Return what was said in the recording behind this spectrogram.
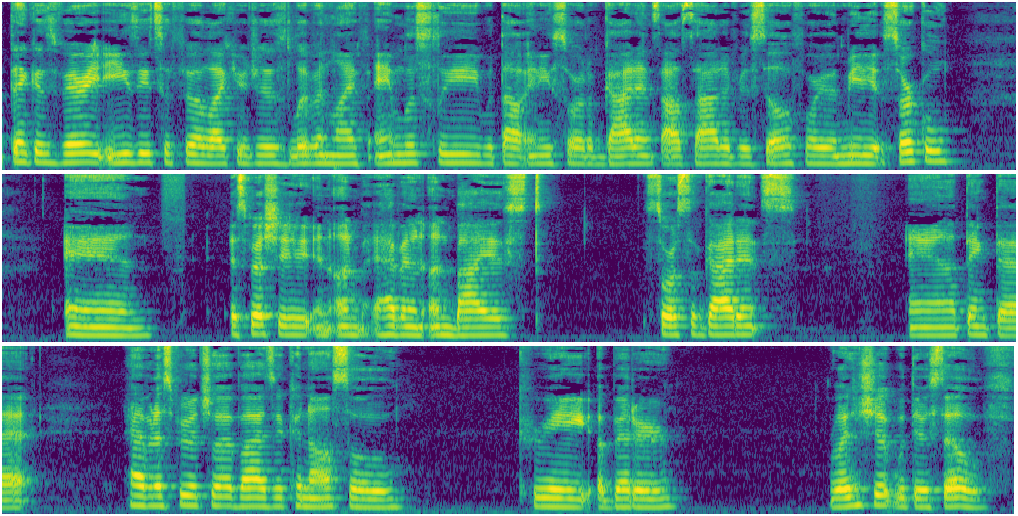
I think it's very easy to feel like you're just living life aimlessly without any sort of guidance outside of yourself or your immediate circle. And especially in un- having an unbiased source of guidance. And I think that having a spiritual advisor can also create a better relationship with yourself.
